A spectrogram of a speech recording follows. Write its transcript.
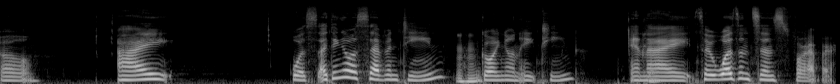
oh i was i think i was 17 Mhm. going on 18 and Okay. i so it wasn't since forever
